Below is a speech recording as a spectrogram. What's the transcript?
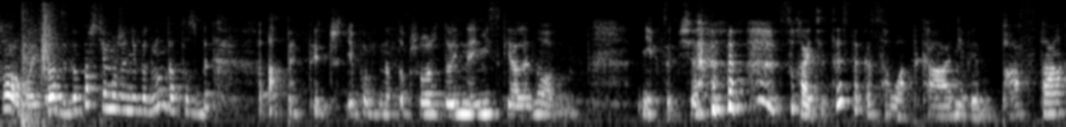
To, moi drodzy, wybaczcie, może nie wygląda to zbyt apetycznie, powinnam to przełożyć do innej miski, ale no, nie chce mi się. Słuchajcie, to jest taka sałatka, nie wiem, pasta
